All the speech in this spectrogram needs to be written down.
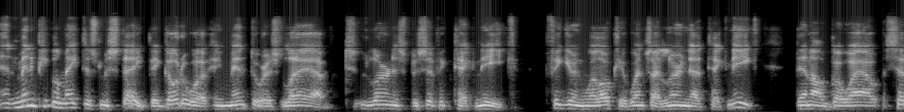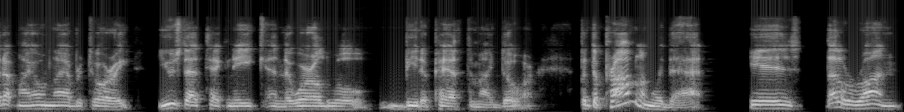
And many people make this mistake. They go to a, a mentor's lab to learn a specific technique, figuring, well, okay, once I learn that technique, then I'll go out, set up my own laboratory, use that technique, and the world will beat a path to my door. But the problem with that is that'll run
